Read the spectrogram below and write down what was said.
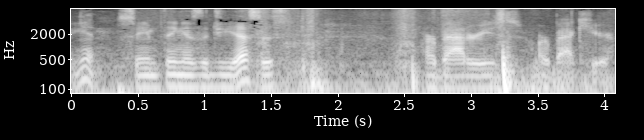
again, same thing as the GS's. Our batteries are back here.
